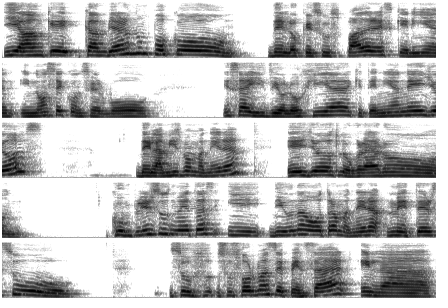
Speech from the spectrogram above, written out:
y aunque cambiaron un poco de lo que sus padres querían y no se conservó esa ideología que tenían ellos, de la misma manera, ellos lograron cumplir sus metas y de una u otra manera meter su, sus formas de pensar en la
